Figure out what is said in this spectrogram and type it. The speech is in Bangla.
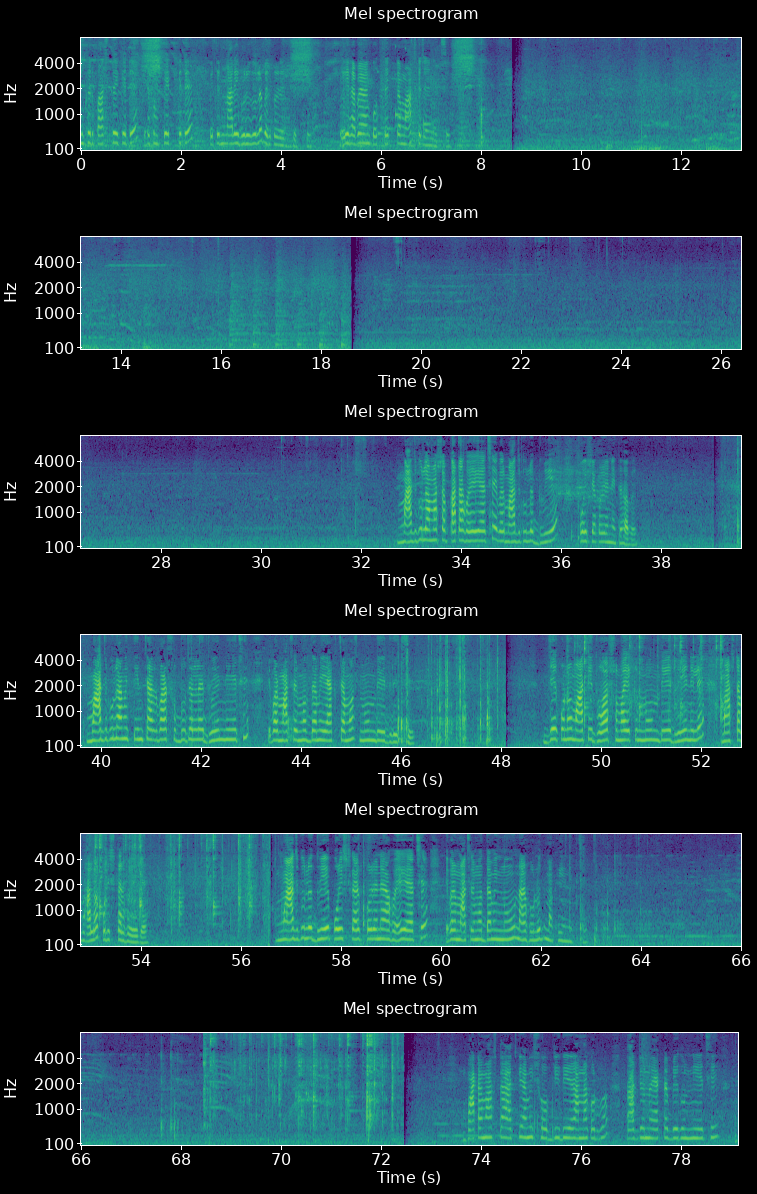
মুখের পাশ থেকে কেটে এরকম পেট কেটে পেটের নাড়ি ভুড়িগুলো বের করে রেখে দিচ্ছি। এইভাবে আমি প্রত্যেকটা মাছ কেটে নিচ্ছি। মাছগুলো আমার সব কাটা হয়ে গেছে, এবার মাছগুলো ধুয়ে পরিষ্কার করে নিতে হবে। মাছগুলো আমি তিন চারবার শুদ্ধ জলে ধুয়ে নিয়েছি। এবার মাছের মধ্যে আমি এক চামচ নুন দিয়ে দিচ্ছি। যে কোনো মাছই ধোয়ার সময় একটু নুন দিয়ে ধুয়ে নিলে মাছটা ভালো পরিষ্কার হয়ে যায়। মাছগুলো ধুয়ে পরিষ্কার করে নেওয়া হয়ে গেছে। এবার মাছের মধ্যে আমি নুন আর হলুদ মাখিয়ে নিচ্ছি। বাটা মাছটা আজকে আমি সবজি দিয়ে রান্না করব। তার জন্য একটা বেগুন নিয়েছি,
